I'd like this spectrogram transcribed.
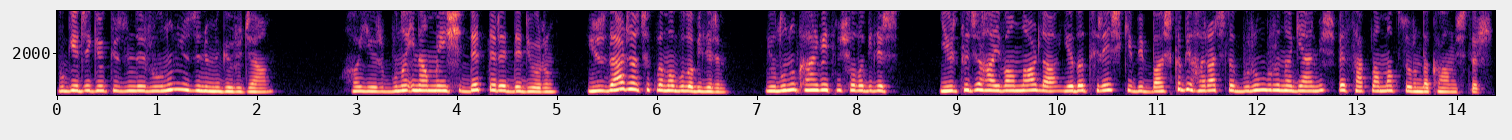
Bu gece gökyüzünde Ru'nun yüzünü mü göreceğim? Hayır, buna inanmayı şiddetle reddediyorum. Yüzlerce açıklama bulabilirim. Yolunu kaybetmiş olabilir. Yırtıcı hayvanlarla ya da tireş gibi başka bir haraçla burun buruna gelmiş ve saklanmak zorunda kalmıştır.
